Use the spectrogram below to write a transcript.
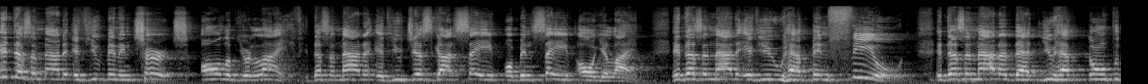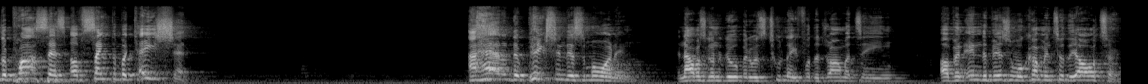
It doesn't matter if you've been in church all of your life. It doesn't matter if you just got saved or been saved all your life. It doesn't matter if you have been filled. It doesn't matter that you have gone through the process of sanctification. I had a depiction this morning, and I was going to do it, but it was too late for the drama team, of an individual coming to the altar.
